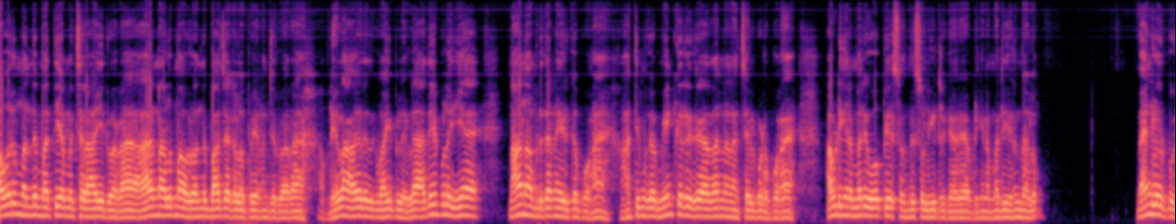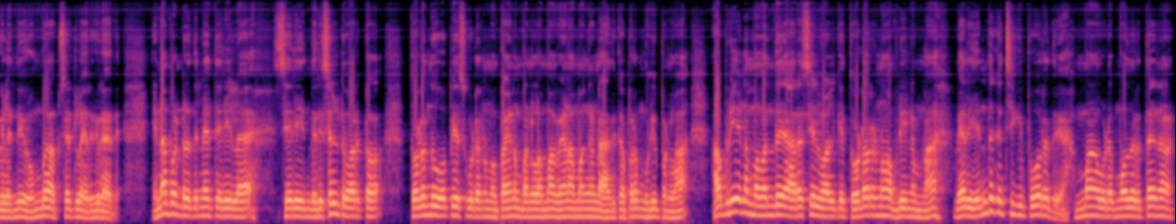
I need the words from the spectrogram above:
அவரும் வந்து மத்திய அமைச்சர் ஆயிடுவாரா? ஆனாலும் அவர் வந்து பாஜகவில் போய் இணைஞ்சிருவாரா? அப்படியெல்லாம் ஆகிறதுக்கு வாய்ப்பு இல்லை. அதே போல் ஏன் நானும் அப்படி தானே இருக்க போகிறேன் அதிமுக மீன்கருக்காக தானே நான் செயல்பட போகிறேன் அப்படிங்கிற மாதிரி ஓபிஎஸ் வந்து சொல்லிகிட்டு இருக்காரு அப்படிங்கிற மாதிரி இருந்தாலும் பெங்களூர் புகழேந்தி ரொம்ப அப்செட்டில் இருக்கிறாரு. என்ன பண்ணுறதுன்னே தெரியல. சரி இந்த ரிசல்ட் வரட்டும். தொடர்ந்து ஓபிஎஸ் கூட நம்ம பயணம் பண்ணலாமா வேணாமாங்கன்னு அதுக்கப்புறம் முடிவு பண்ணலாம். அப்படியே நம்ம வந்து அரசியல் வாழ்க்கை தொடரணும் அப்படின்னம்னா வேறு எந்த கட்சிக்கு போகிறது அம்மாவோட மோதிரத்தை நான்,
